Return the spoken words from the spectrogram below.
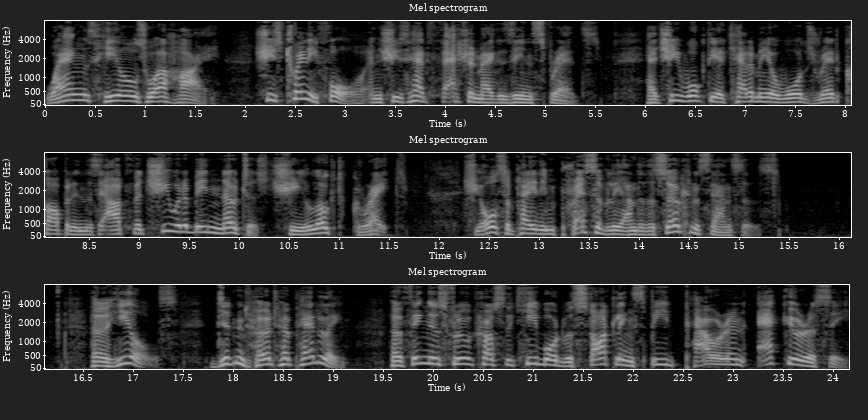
Wang's heels were high. She's 24 and she's had fashion magazine spreads. Had she walked the Academy Awards red carpet in this outfit, she would have been noticed. She looked great. She also played impressively under the circumstances. Her heels didn't hurt her pedaling. Her fingers flew across the keyboard with startling speed, power, and accuracy.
